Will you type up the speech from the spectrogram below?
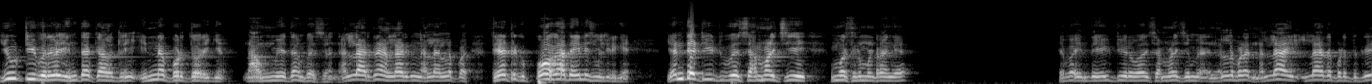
யூடியூபர்கள் இந்த காலத்துலையும் என்னை பொறுத்த வரைக்கும் நான் உண்மையை தான் பேசுவேன். நல்லா இருக்கு நல்லா இருக்கு நல்லா இல்லை தேட்டருக்கு போகாதேன்னு சொல்லியிருக்கேன். எந்த யூடியூபர் சமாளித்து விமர்சனம் பண்ணுறாங்க எப்போ இந்த எயிட்டி சமாளித்து நல்ல படம் நல்லா இல்லாத படத்துக்கு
